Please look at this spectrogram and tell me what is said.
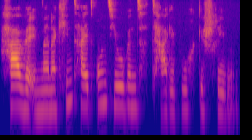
habe in meiner Kindheit und Jugend Tagebuch geschrieben.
